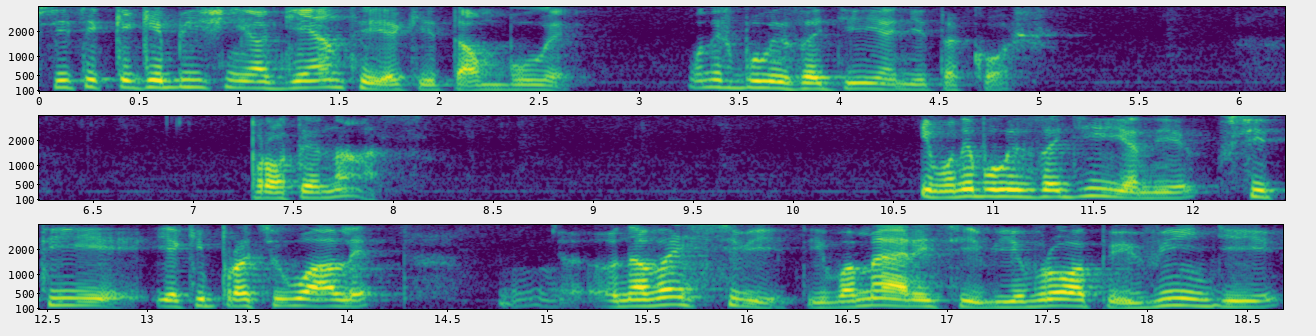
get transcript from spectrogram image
всі ці КГБшні агенти, які там були, вони ж були задіяні також проти нас. І вони були задіяні всі ті, які працювали на весь світ, і в Америці, і в Європі, і в Індії,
